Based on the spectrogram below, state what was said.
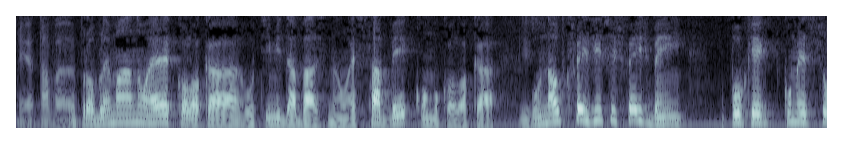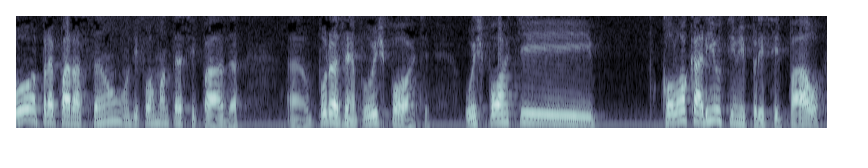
É, tava... O problema não é colocar o time da base, não, é saber como colocar. Isso. O Náutico fez isso e fez bem, porque começou a preparação de forma antecipada. Uh, por exemplo, o esporte. O esporte colocaria o time principal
